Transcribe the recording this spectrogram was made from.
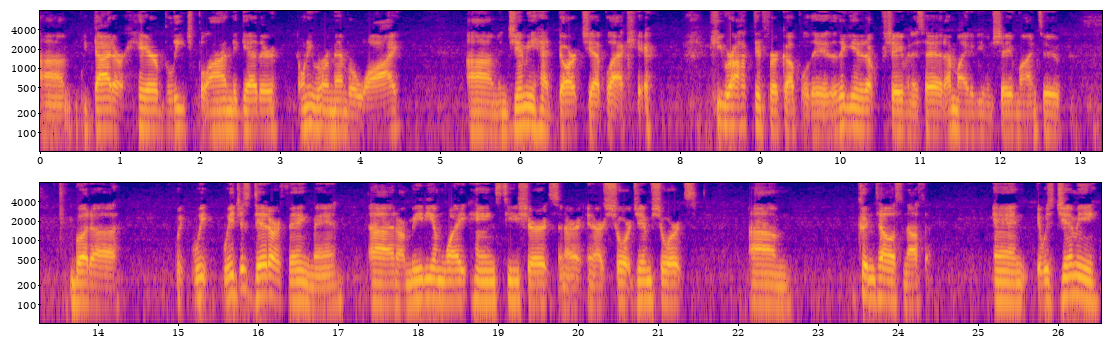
Um, we dyed our hair bleach blonde together. Don't even remember why. Um, and Jimmy had dark jet black hair. He rocked it for a couple days. I think he ended up shaving his head. I might have even shaved mine too. But uh, we, we we just did our thing, man. Uh, in our medium white Hanes t-shirts and our in our short gym shorts. Um, couldn't tell us nothing. And it was Jimmy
